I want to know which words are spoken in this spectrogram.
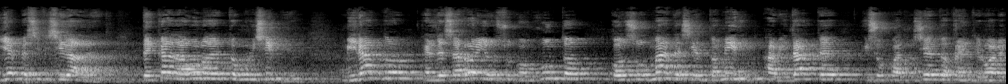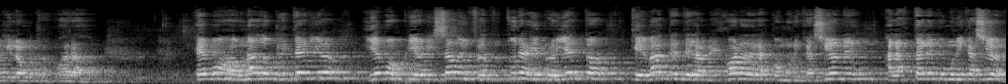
y especificidades de cada uno de estos municipios, mirando el desarrollo en su conjunto con sus más de 100.000 habitantes y sus 439 kilómetros cuadrados. Hemos aunado criterios y hemos priorizado infraestructuras y proyectos que van desde la mejora de las comunicaciones a las telecomunicaciones,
